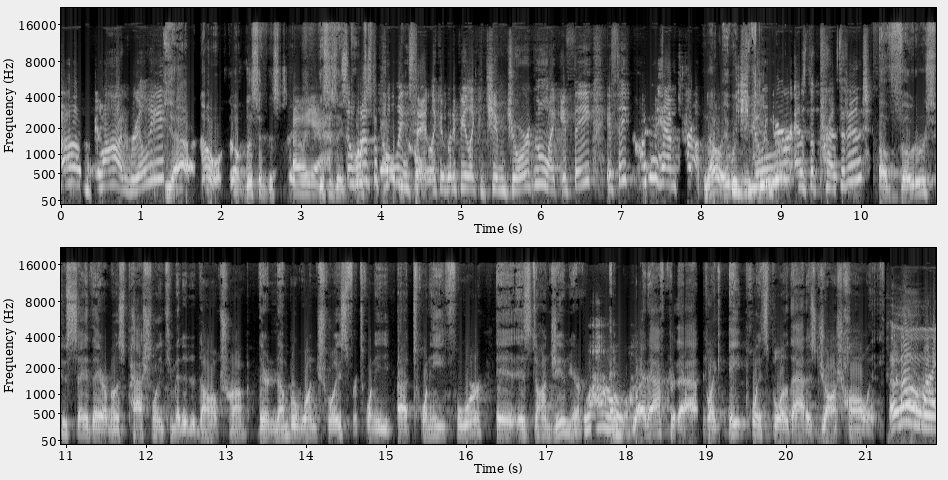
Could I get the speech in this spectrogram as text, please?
oh God, really? Yeah, no, no. Listen, this is a, oh yeah. This is a so what does the polling say? Like, would it be like Jim Jordan? Like, if they if they couldn't have Trump, no, it would be Junior as the president of voters who say they are most passionately committed to Donald Trump. Their number one choice for 2024 uh, is, is, Don Jr. Whoa! And right after that, like eight points below that is Josh Hawley. Oh, my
